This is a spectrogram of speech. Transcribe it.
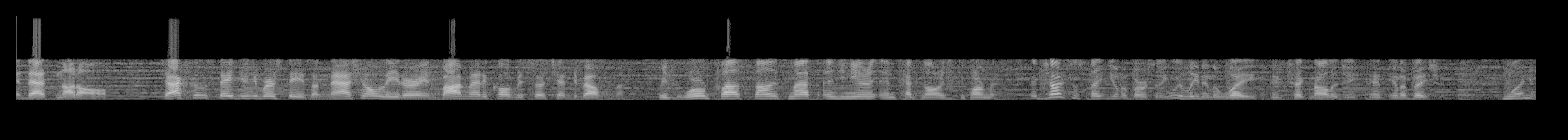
And that's not all. Jackson State University is a national leader in biomedical research and development. With world-class science, math, engineering, and technology departments. At Jackson State University, we're leading the way in technology and innovation. One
